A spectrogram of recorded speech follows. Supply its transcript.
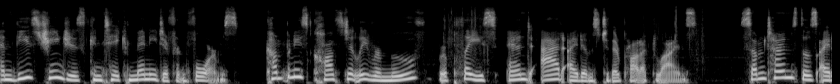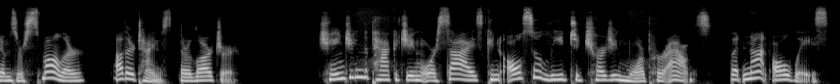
And these changes can take many different forms. Companies constantly remove, replace, and add items to their product lines. Sometimes those items are smaller, other times they're larger. Changing the packaging or size can also lead to charging more per ounce, but not always.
